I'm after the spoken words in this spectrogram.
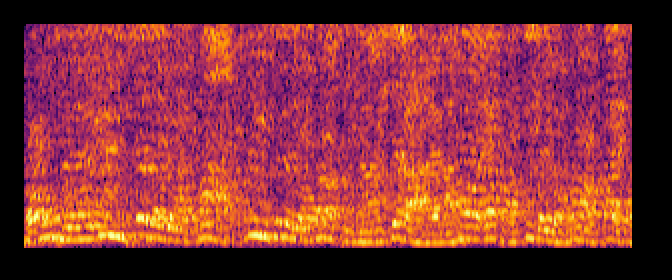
同学，绿色的泳帽，绿色的泳帽请拿下来，然后要把自己的泳帽带走。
